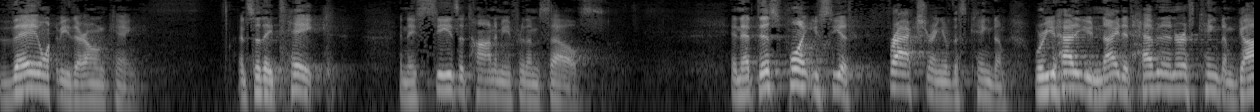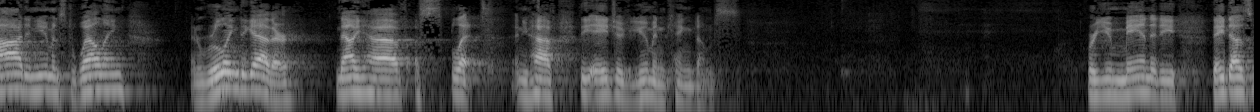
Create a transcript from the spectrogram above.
They want to be their own king. And so they take and they seize autonomy for themselves. And at this point, you see a fracturing of this kingdom where you had a united heaven and earth kingdom, God and humans dwelling and ruling together. Now you have a split, and you have the age of human kingdoms. where humanity, they, does,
